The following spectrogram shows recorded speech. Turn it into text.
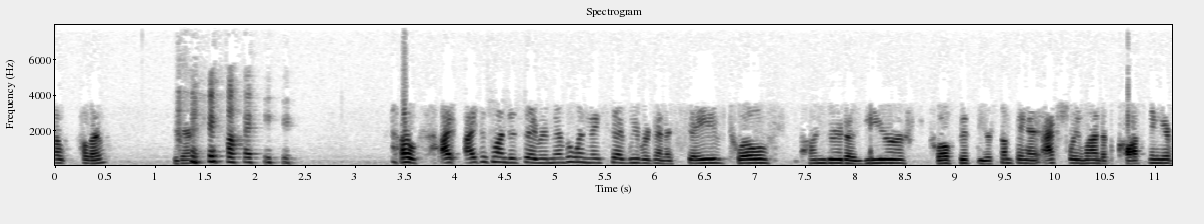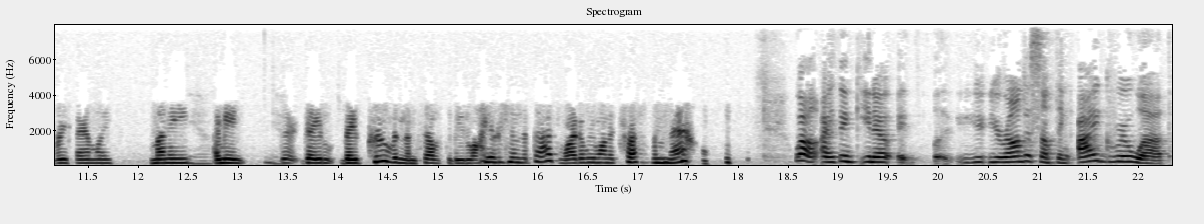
Oh, hello. You there? Hi. Oh, I, I just wanted to say, remember when they said we were going to save twelve hundred a year twelve fifty or something, and it actually wound up costing every family money. Yeah. I mean, yeah. they they've proven themselves to be liars in the past. Why do we want to trust them now? well, I think you know it, you're onto something. I grew up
